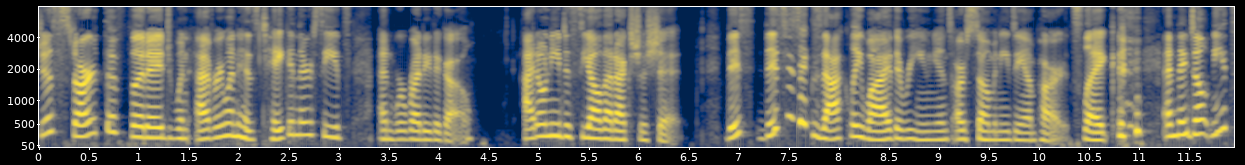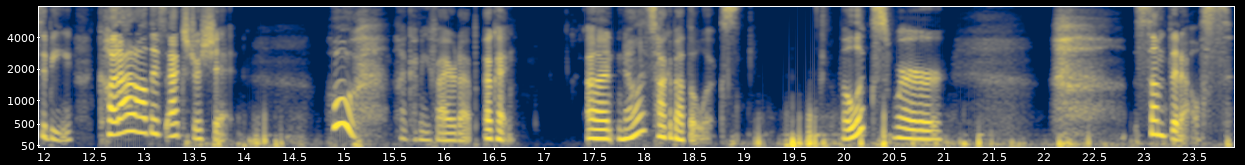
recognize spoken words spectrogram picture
Just start the footage when everyone has taken their seats and we're ready to go. I don't need to see all that extra shit. This this is exactly why the reunions are so many damn parts. Like and they don't need to be. Cut out all this extra shit. Whew, that got me fired up. Okay. Uh now let's talk about the looks. The looks were something else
